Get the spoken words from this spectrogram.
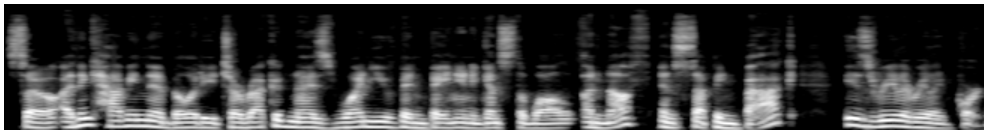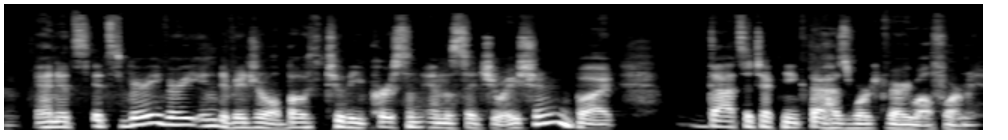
So I think having the ability to recognize when you've been banging against the wall enough and stepping back is really, really important. And it's, it's very, very individual, both to the person and the situation, but that's a technique that has worked very well for me.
